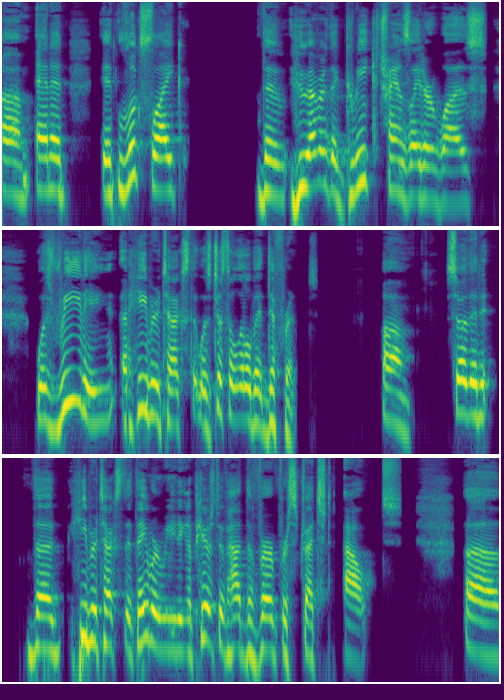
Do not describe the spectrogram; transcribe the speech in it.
um, and it it looks like the whoever the Greek translator was was reading a Hebrew text that was just a little bit different. Um, so that it, the Hebrew text that they were reading appears to have had the verb for stretched out. Uh,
